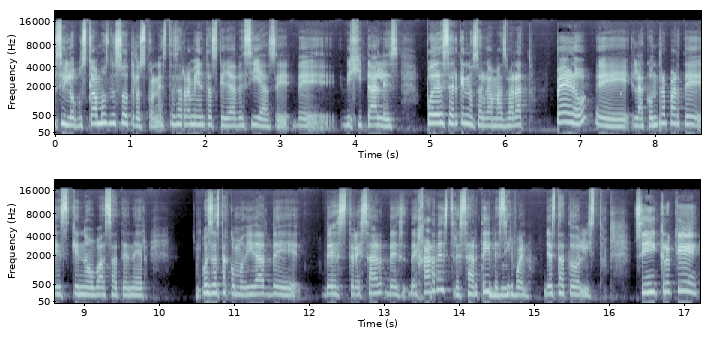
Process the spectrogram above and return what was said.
si lo buscamos nosotros con estas herramientas que ya decías de, digitales, puede ser que nos salga más barato, pero eh, la contraparte es que no vas a tener pues esta comodidad de, estresar, de dejar de estresarte y decir, bueno, ya está todo listo. Sí, creo que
